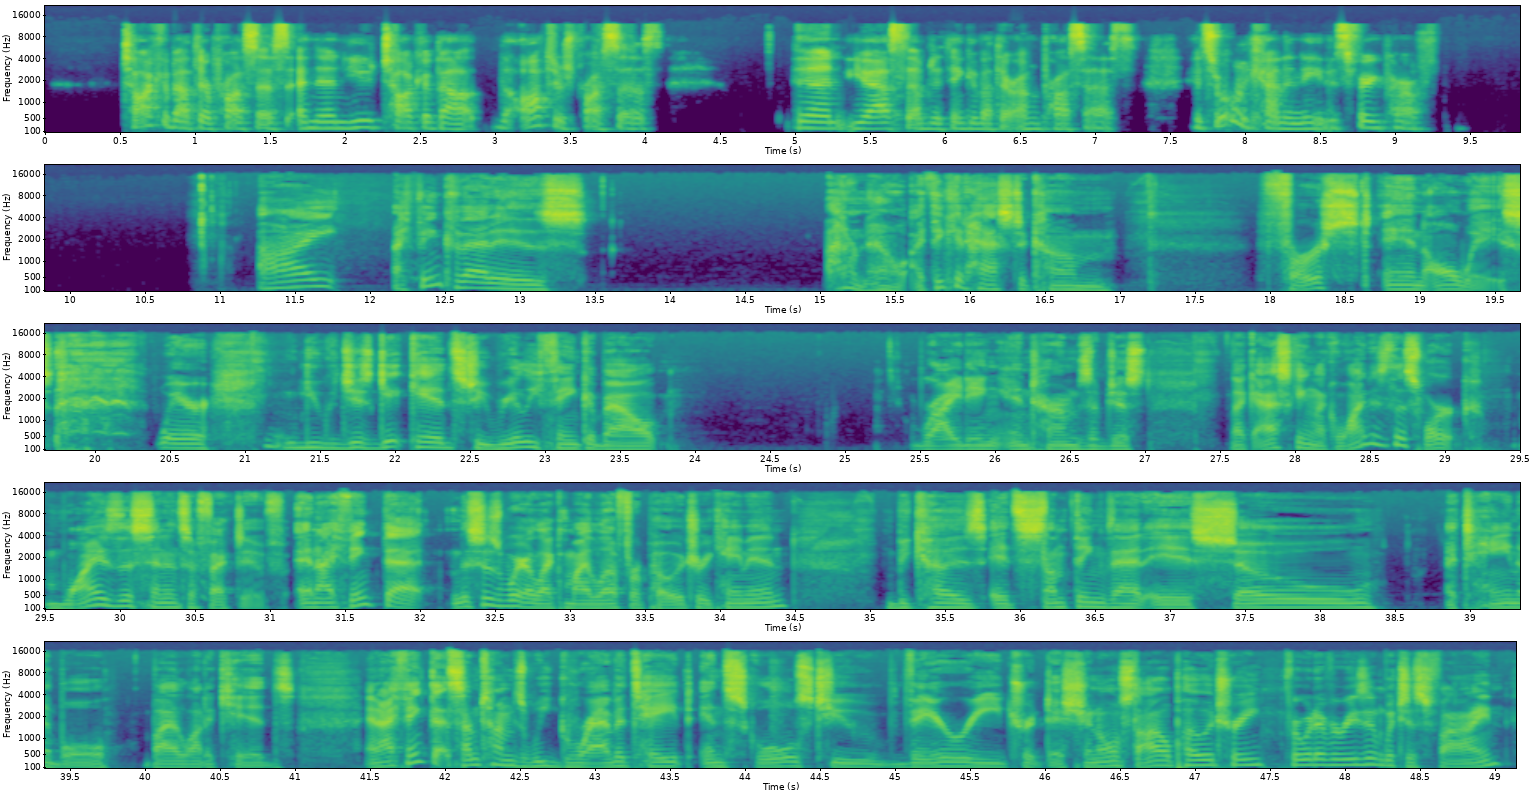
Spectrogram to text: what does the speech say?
talk about their process and then you talk about the author's process then you ask them to think about their own process. It's really kind of neat. It's very powerful. I i think that is i don't know. I think it has to come first and always where you just get kids to really think about writing in terms of just like asking like why does this work why is this sentence effective? And I think that this is where like my love for poetry came in because it's something that is so attainable by a lot of kids. And I think that sometimes we gravitate in schools to very traditional style poetry for whatever reason, which is fine.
